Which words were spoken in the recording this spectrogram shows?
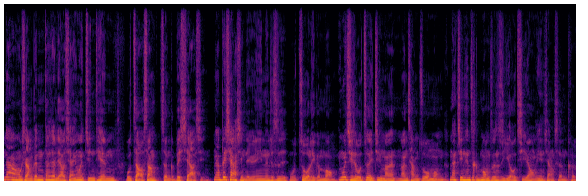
那我想跟大家聊一下，因为今天我早上整个被吓醒。那被吓醒的原因呢，就是我做了一个梦。因为其实我最近蛮蛮常做梦的。那今天这个梦真是尤其让我印象深刻，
